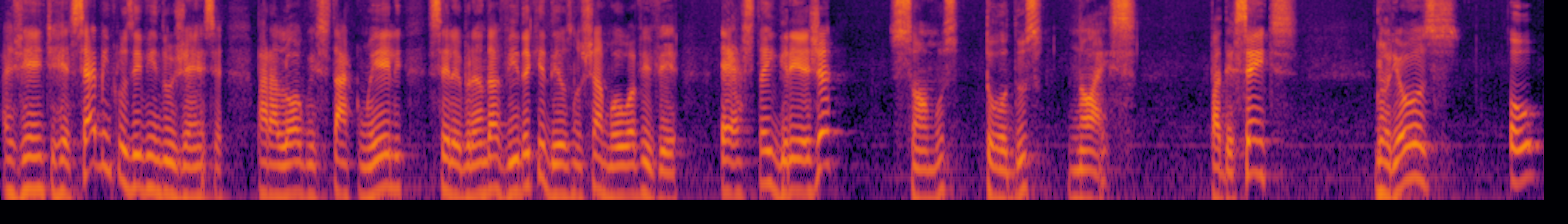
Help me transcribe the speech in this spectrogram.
a gente recebe inclusive indulgência para logo estar com Ele, celebrando a vida que Deus nos chamou a viver. Esta igreja somos todos nós, padecentes, gloriosos ou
